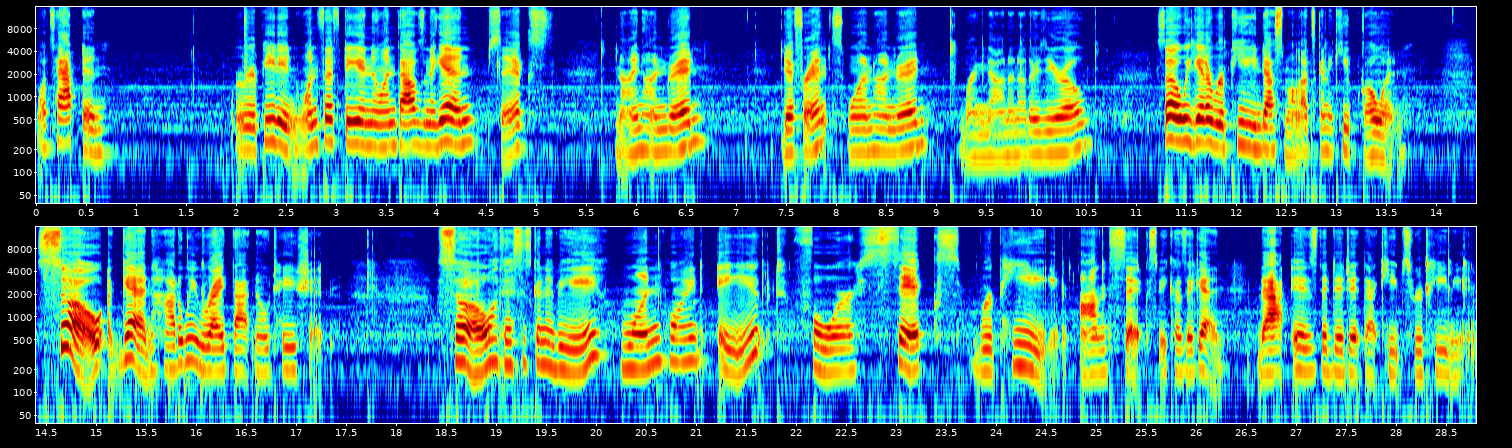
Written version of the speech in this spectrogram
What's happening? We're repeating 150 into 1,000 again. 6, 900. Difference, 100. Bring down another 0. So we get a repeating decimal. That's going to keep going. So, again, how do we write that notation? So, this is going to be 1.846 repeating on 6 because, again, that is the digit that keeps repeating.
